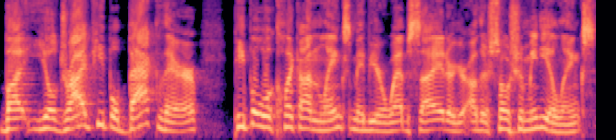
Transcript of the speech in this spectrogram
but you'll drive people back there people will click on links, maybe your website or your other social media links,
